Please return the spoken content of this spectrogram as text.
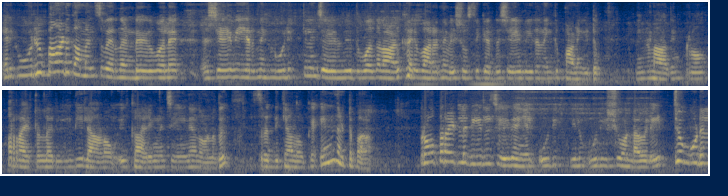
എനിക്ക് ഒരുപാട് കമന്റ്സ് വരുന്നുണ്ട്. ഇതുപോലെ ഷേവ് ചെയ്യരുത് നിങ്ങൾ ഒരിക്കലും ചെയ്യരുത്. ഇതുപോലെയുള്ള ആൾക്കാർ പറയുന്നത് വിശ്വസിക്കരുത്. ഷേവ് ചെയ്താൽ നിങ്ങൾക്ക് പണി കിട്ടും. നിങ്ങൾ ആദ്യം പ്രോപ്പർ ആയിട്ടുള്ള രീതിയിലാണോ ഈ കാര്യങ്ങൾ ചെയ്യുന്നത് എന്നുള്ളത് ശ്രദ്ധിക്കാൻ നോക്കുക. എന്നിട്ട് പറ. പ്രോപ്പർ ആയിട്ടുള്ള രീതിയിൽ ചെയ്ത് കഴിഞ്ഞാൽ ഒരിക്കലും ഒരു ഇഷ്യൂ ഉണ്ടാവില്ല. ഏറ്റവും കൂടുതൽ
